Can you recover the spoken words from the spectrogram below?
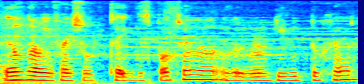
I don't know if I should take this potion or give it to her.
